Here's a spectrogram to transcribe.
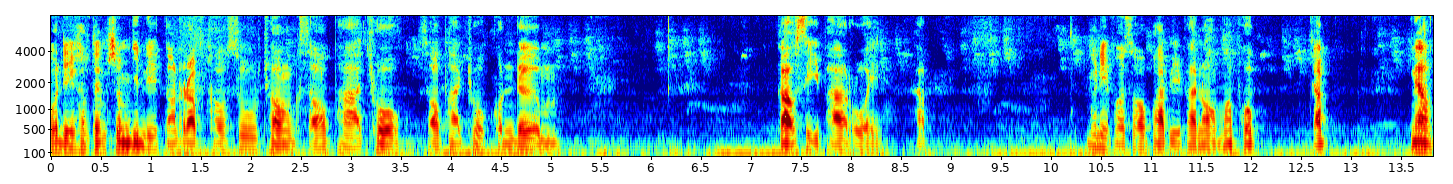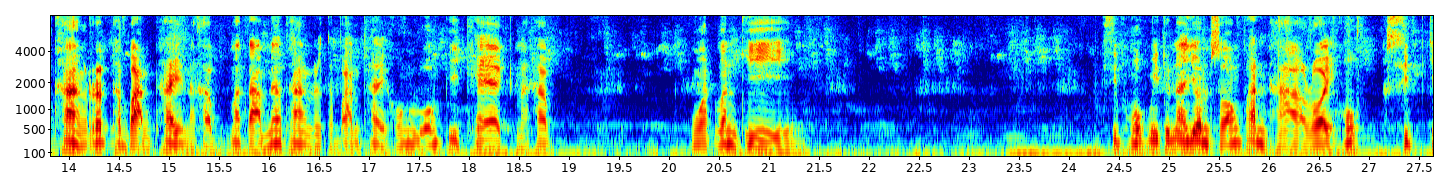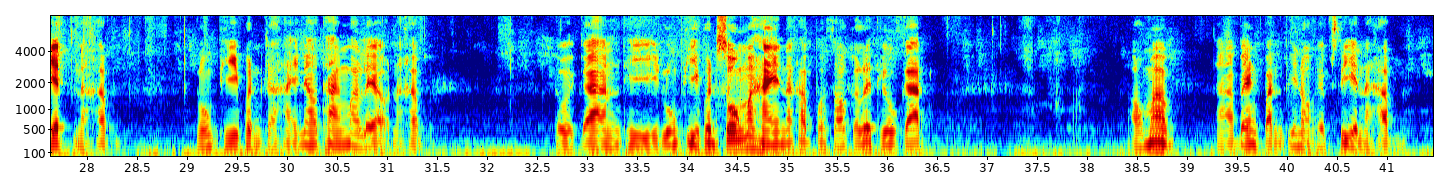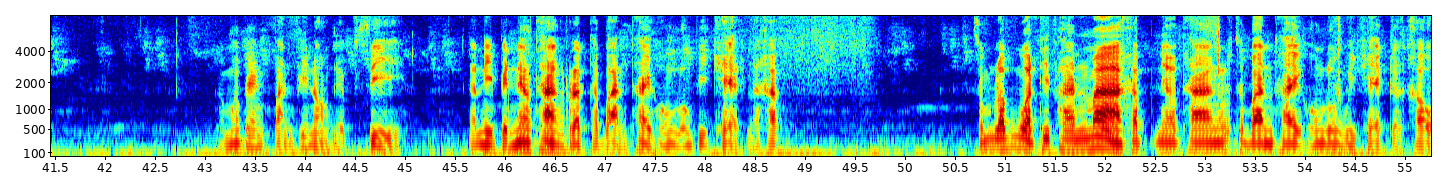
วัสดีครับท่านผู้มยินดีต้อนรับเข้าสู่ช่องสอพาโชคสอพาโชคคนเดิม 94 พารวยครับเมื่อนี้พอสอพาพี่พาหนองมาพบกับแนวทางรัฐบาลไทยนะครับ มาตามแนวทางรัฐบาลไทยของหลวงพี่แขกนะครับงวดวันที่ 16 มิถุนายน 2567 นะครับ หลวงพีเพิ่นก็ให้แนวทางมาแล้วนะครับ โดยการที่หลวงพีเพิ่นทรงมาให้นะครับพศก็เลยถือโอกาสเอามาแบ่งปันพี่น้อง FC นะครับเอามาแบ่งปันพี่น้อง FC อันนี้เป็นแนวทางรัฐบาลไทยของหลวงพี่แขกนะครับสำหรับงวดที่ผ่านมาครับ แนวทางรัฐบาลไทยของหลวงพี่แขกกับเขา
